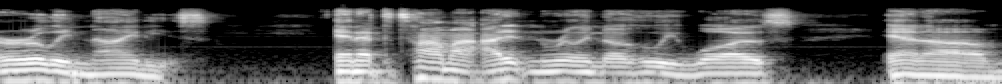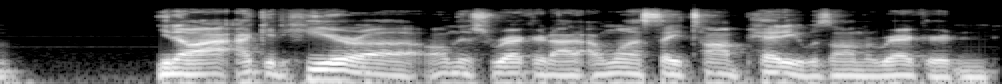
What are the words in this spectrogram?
early 90s. And at the time, I, I didn't really know who he was. And, um, you know, I, I could hear uh, on this record, I, I want to say Tom Petty was on the record and,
